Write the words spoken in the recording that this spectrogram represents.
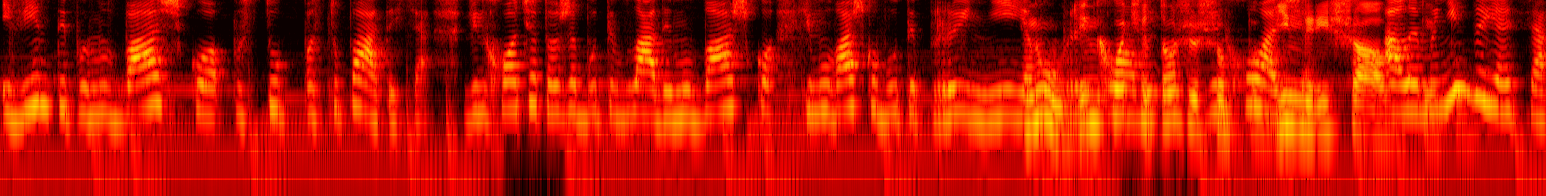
і він, типу, йому важко поступ, поступатися. Він хоче теж бути владою, йому важко, йому важко бути при ній. ну, при він хоче теж, щоб хоче. він рішав. Але типу. мені здається,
